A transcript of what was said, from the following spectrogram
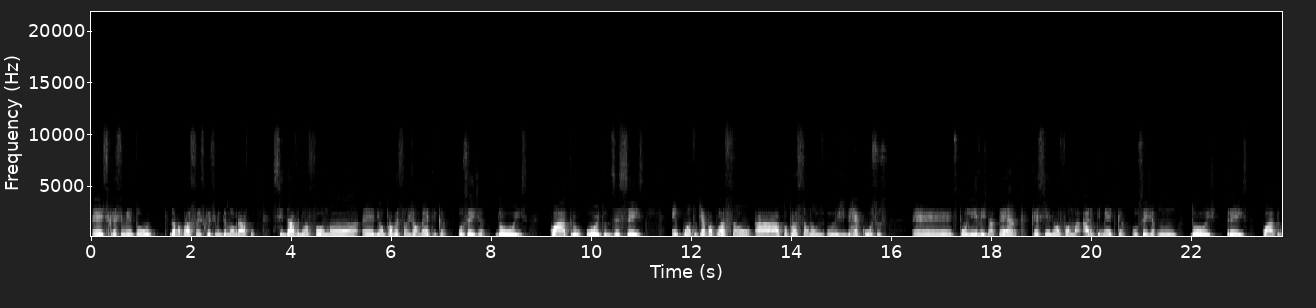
é, esse crescimento da população, esse crescimento demográfico, se dava de uma forma, é, de uma progressão geométrica, ou seja, 2, 4, 8, 16, enquanto que a população, a população não, os recursos é, disponíveis na Terra cresciam de uma forma aritmética, ou seja, 1, 2, 3, 4,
